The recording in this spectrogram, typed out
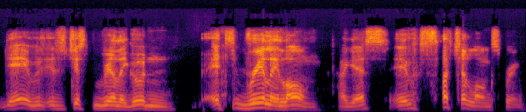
yeah, it was, it was just really good. And it's really long, I guess. It was such a long spring.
